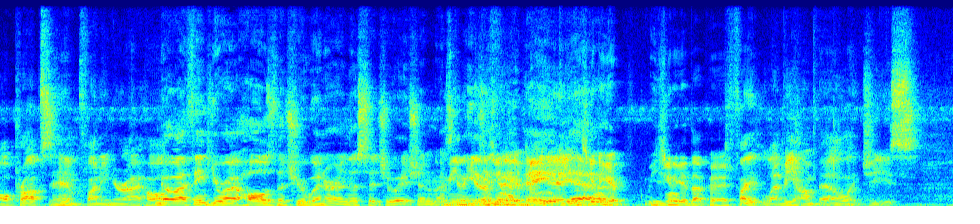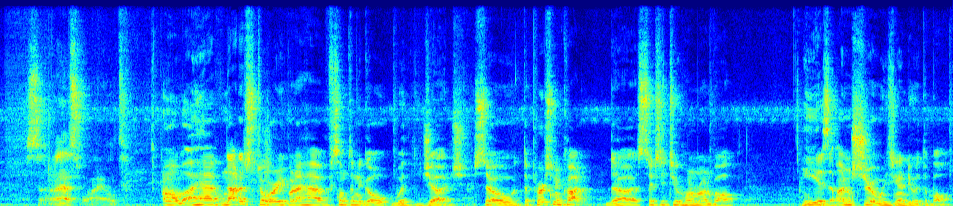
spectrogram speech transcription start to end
all props to him fighting Uriah Hall. No, I think Uriah Hall is the true winner in this situation. I He's mean, gonna he's, get He's gonna get Payday, paid. yeah. He's gonna get. He's gonna get that pay. Fight Le'Veon Bell, like, jeez. So that's wild. Um, I have not a story, but I have something to go with Judge. So the person who caught the 62 home run ball, he is unsure what he's gonna do with the ball.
